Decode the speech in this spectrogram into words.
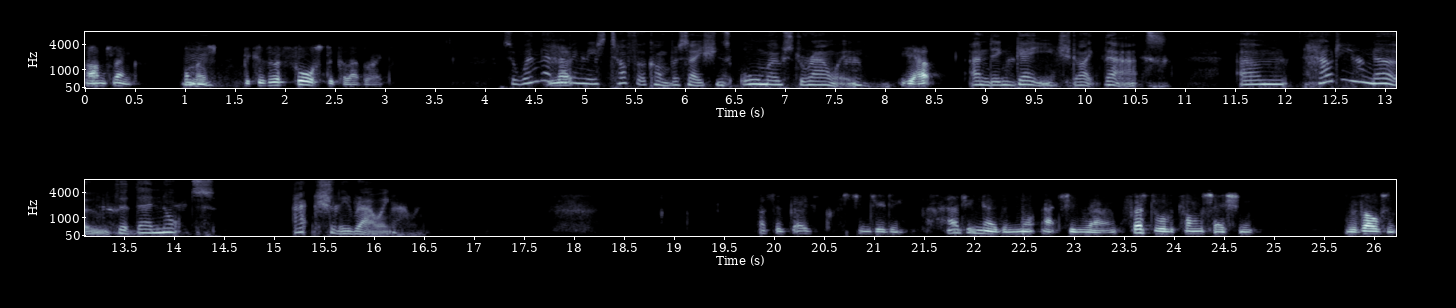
arm's length, almost, because they were forced to collaborate. So when they're No. having these tougher conversations, almost rowing Yeah, and engaged like that, um, how do you know that they're not actually rowing? that's a good question, Judy. How do you know they're not actually rowing? First of all, the conversation revolves and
